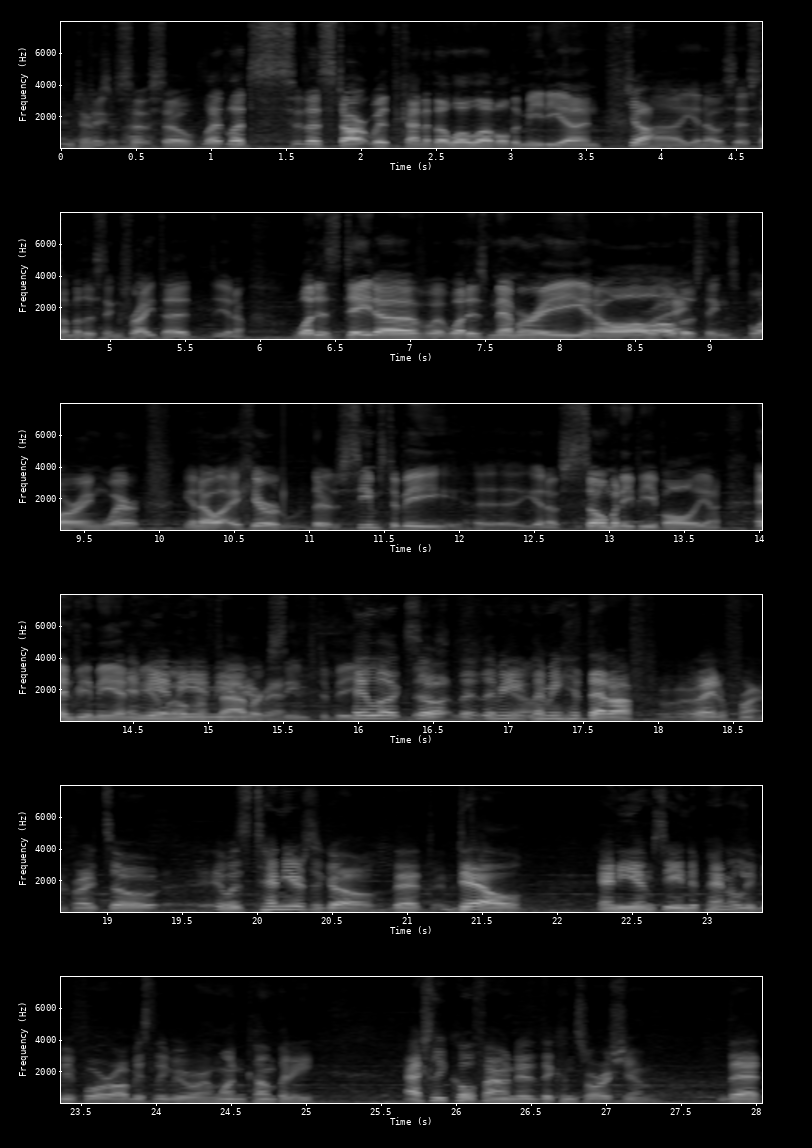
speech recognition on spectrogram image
in terms Okay, of so, so let, let's let's start with kind of the low level, the media, and Sure. uh, you know some of those things. Right, the you know what is data, what is memory, you know all, all Right. those things blurring. Where you know I hear there seems to be uh, you know so many people you know NVMe, NVMe, over NVMe, Fabric right. seems to be. Hey, look. So let, let me yeah. let me hit that off right up front. Right. So it was 10 years ago that Dell and EMC independently, before obviously we were in one company, actually co-founded the consortium that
